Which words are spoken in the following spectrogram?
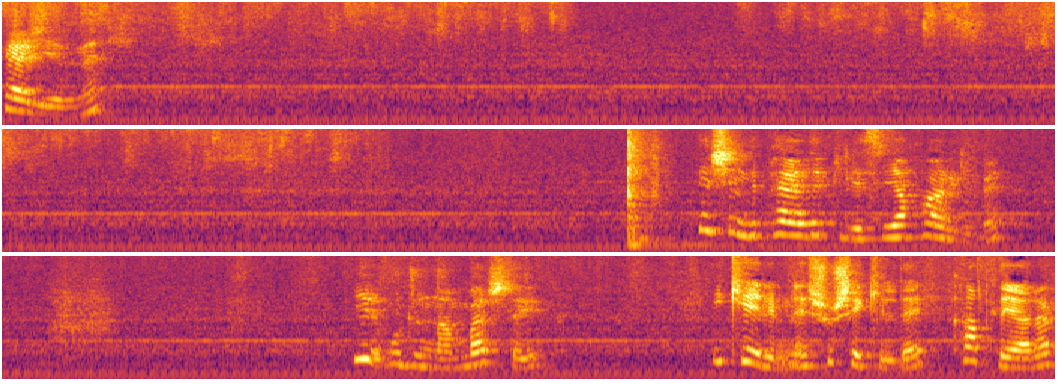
Her yerine. Ve şimdi perde pilesi yapar gibi bir ucundan başlayıp iki elimle şu şekilde katlayarak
